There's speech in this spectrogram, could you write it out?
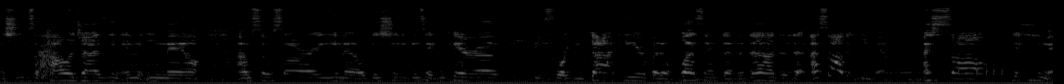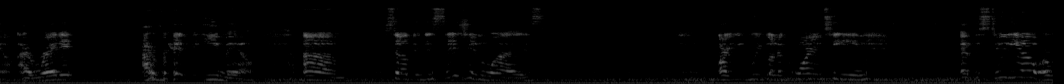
and she was apologizing in the email. I'm so sorry, you know, this should have been taken care of before you got here, but it wasn't. Da da da da da. I saw the email. I saw the email. I read it. I read the email. Um, so the decision was: Are you? We're going to quarantine at the studio, or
